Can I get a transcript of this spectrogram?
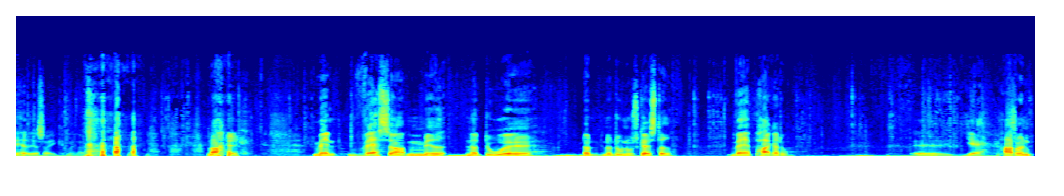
Det havde jeg så ikke, men altså, Nej. Men hvad så med, når du, øh, når, når du nu skal afsted? Hvad pakker du? øh, ja. Har du en,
